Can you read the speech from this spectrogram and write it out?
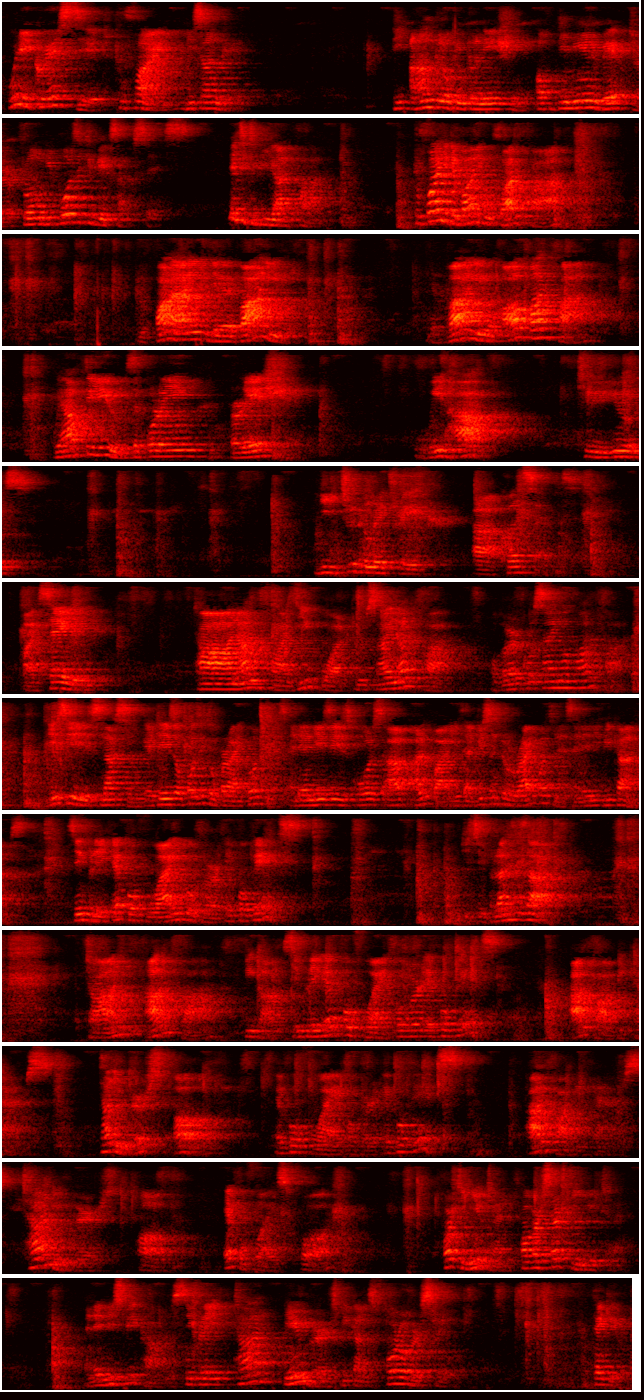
we requested to find this angle. The angle of inclination of the main vector from the positive x-axis. Let it be alpha. To find the value of alpha, to find the value, value of alpha, we have to use the following relation. We have to use the trigonometric uh, concept by saying tan alpha is equal to sine alpha over cosine of alpha. This is nothing. It is opposite over hypotenuse, and then this is up alpha is adjacent to right hypotenuse, and then it becomes simply f of y over f of x. This implies that tan alpha becomes simply f of y over f of x. Alpha becomes tan inverse of f of y over f of x. Alpha becomes tan inverse of f of y is 4, 40 Newton over 30 Newton. And then this becomes simply tan inverse becomes 4 over 3. Thank you.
